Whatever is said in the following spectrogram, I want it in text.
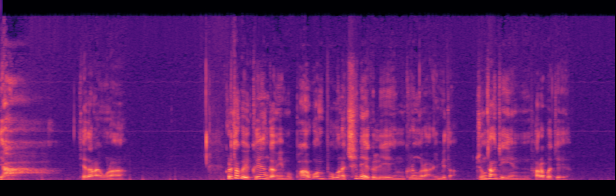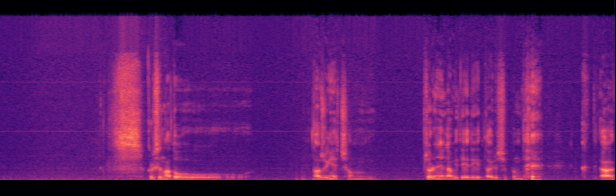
야 대단하구나. 그렇다고 그 양감이 뭐 보거나 치매에 걸린 그런 건 아닙니다. 정상적인 할아버지예요. 그래서 나도 나중에 참 저런 영감이 돼야 되겠다 이러 싶은데 아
